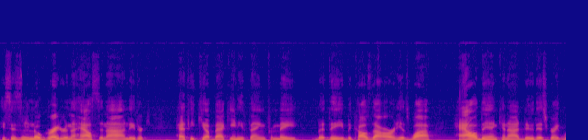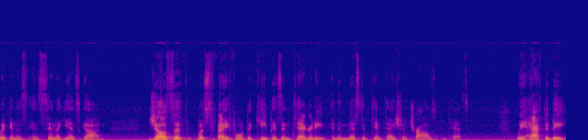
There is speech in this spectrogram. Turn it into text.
He says, There's no greater in the house than I, neither hath he kept back anything from me but thee, because thou art his wife. How then can I do this great wickedness and sin against God? Joseph was faithful to keep his integrity in the midst of temptation, trials, and tests. We have to be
